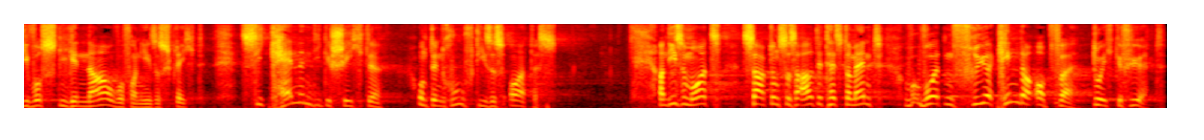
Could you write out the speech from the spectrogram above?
die wussten genau, wovon Jesus spricht. Sie kennen die Geschichte und den Ruf dieses Ortes. An diesem Ort, sagt uns das Alte Testament, wurden früher Kinderopfer durchgeführt.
